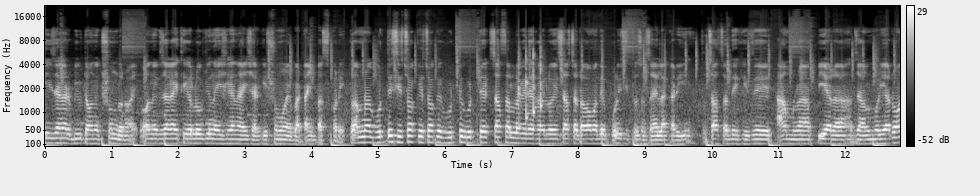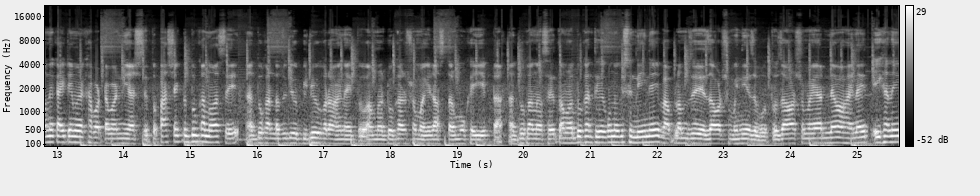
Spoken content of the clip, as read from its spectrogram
এই জায়গার ভিউটা অনেক সুন্দর হয়। অনেক জায়গায় থেকে লোকজন সেখানে আইসে আর কি সময় বা টাইম পাস করে। তো আমরা ঘুরতেছি চকে চকে ঘুরতে ঘুরতে এক চাচার লগে দেখা হলো এই চাচাটাও আমাদের পরিচিত চাচা এলাকারই। তো চাচা দেখি যে আমরা, পেয়ারা জালমুড়ি আরও অনেক আইটেমের খাবার টাবার নিয়ে আসছে। তো পাশে একটা দোকানও আছে। দোকানটা যদিও ভিডিও করা হয় নাই, তো আমরা ঢোকার সময় রাস্তার মুখেই একটা দোকান আছে। তো আমরা দোকান থেকে কোনো কিছু নেই নাই, ভাবলাম যে যাওয়ার সময় নিয়ে যাব। তো যাওয়ার সময় আর নেওয়া হয় নাই। এইখানেই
